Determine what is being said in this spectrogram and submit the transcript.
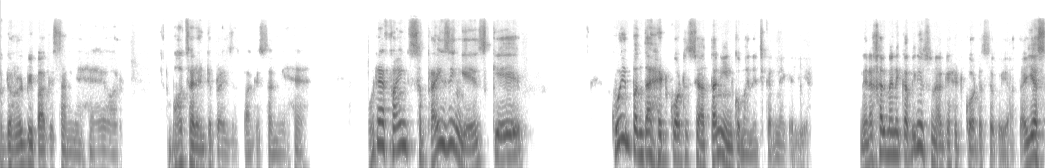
मैकडोनल्ड भी पाकिस्तान में है और बहुत सारे एंटरप्राइजेस पाकिस्तान में है। What I find surprising is के कोई बंदा हेडक्वार्टर से आता नहीं इनको मैनेज करने के लिए। मेरा ख्याल मैंने कभी नहीं सुना कि हेडक्वार्टर से कोई आता। है यस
